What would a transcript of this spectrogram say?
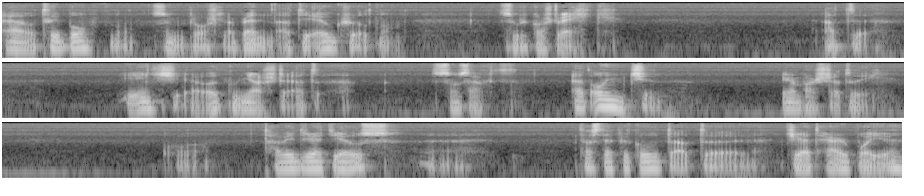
er å tog bunt noen som vi bråsler brenne, at det er ukrød noen, så vi kors vekk at jeg ikke er ut min hjerte at som sagt at ånden er en parst at og ta videre et jøs ta steppet god at uh, et her på jo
